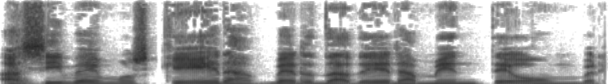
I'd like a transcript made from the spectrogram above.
Así vemos que era verdaderamente hombre.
